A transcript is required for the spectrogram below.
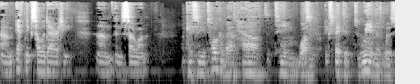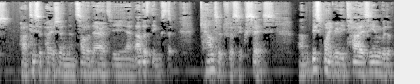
um, ethnic solidarity um, and so on. Okay, so you talk about how the team wasn't expected to win; it was participation and solidarity and other things that counted for success. Um, this point really ties in with a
